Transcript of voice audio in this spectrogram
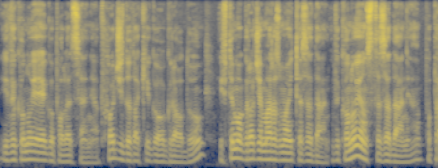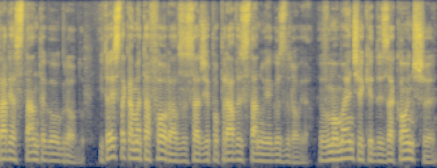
i wykonuje jego polecenia. Wchodzi do takiego ogrodu i w tym ogrodzie ma rozmaite zadania. Wykonując te zadania, poprawia stan tego ogrodu. I to jest taka metafora w zasadzie poprawy stanu jego zdrowia. W momencie, kiedy zakończy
